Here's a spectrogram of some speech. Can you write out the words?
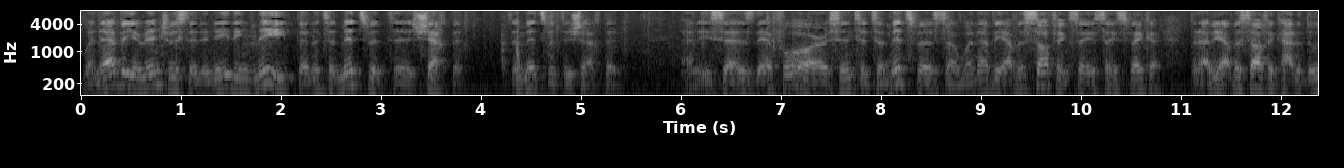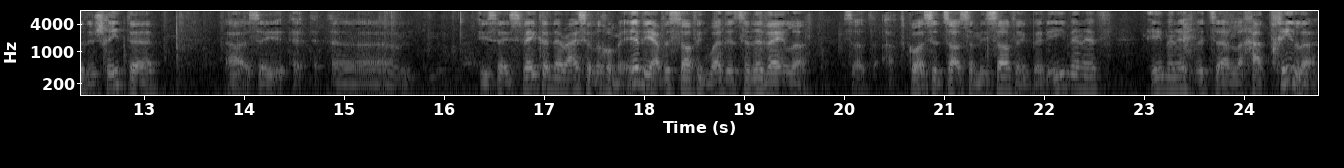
whenever you're interested in eating meat, then it's a mitzvah to shecht it. It's a mitzvah to shecht it. And he says, therefore, since it's a mitzvah, so whenever you have a suffix, say, say sveka, whenever you have a suffix, how to do the shchita, uh, say, uh, um, he says, sveka deraisa l'chum. If you have a suffix, whether it's an avela, so of course it's also suffix, but even if, even if it's a lachatchila,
